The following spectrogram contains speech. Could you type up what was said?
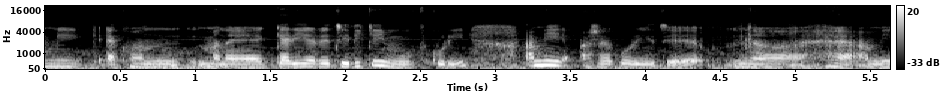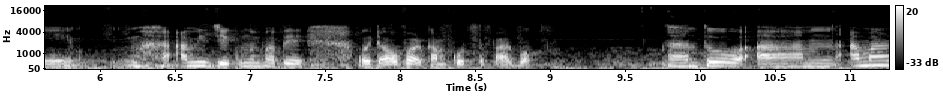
আমি এখন মানে ক্যারিয়ারে যেদিকেই মুভ করি, আমি আশা করি যে হ্যাঁ আমি আমি যে কোনোভাবে ওইটা ওভারকাম করতে পারব। তো আমার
